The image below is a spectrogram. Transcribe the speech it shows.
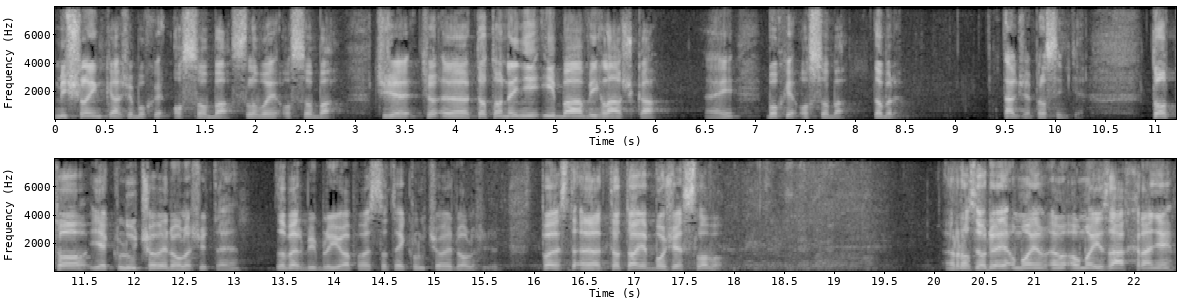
myšlenka, že Boh je osoba, slovo je osoba. Čiže čo, e, toto není iba vyhláška. Hej? Boh je osoba. Dobře. Takže prosím tě. Toto je klíčové důležité. Zober Bibliu a povedz, toto je klíčové důležité. Povedz, e, toto je Bože slovo rozhoduje o, mojem, o mojej záchraně,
